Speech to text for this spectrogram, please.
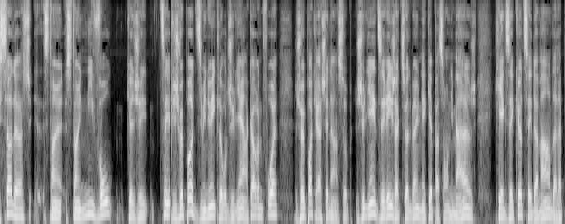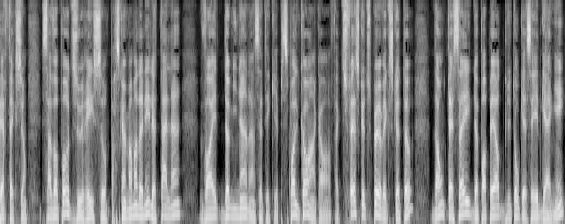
ça, là, c'est un, un niveau que j'ai, puis je veux pas diminuer Claude Julien. Encore une fois, je veux pas cracher dans la soupe. Julien dirige actuellement une équipe à son image qui exécute ses demandes à la perfection. Ça va pas durer, ça, parce qu'à un moment donné, le talent va être dominant dans cette équipe. C'est pas le cas encore. Fait tu fais ce que tu peux avec ce que t'as. Donc, t'essayes de pas perdre plutôt qu'essayer de gagner.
